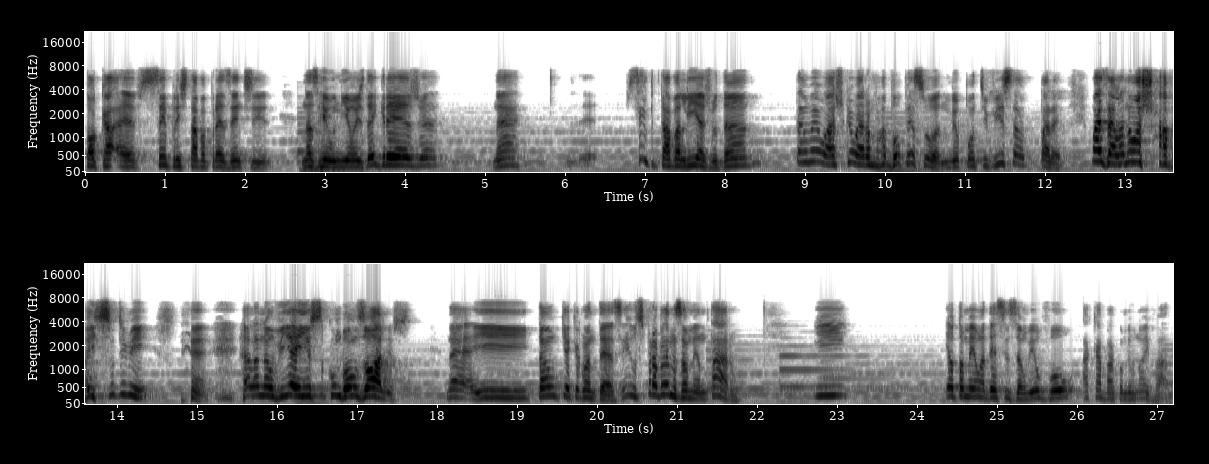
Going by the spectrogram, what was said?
toca, é, sempre estava presente nas reuniões da igreja, né? sempre estava ali ajudando. Então eu acho que eu era uma boa pessoa, no meu ponto de vista, parece. Mas ela não achava isso de mim. Ela não via isso com bons olhos. Né? E, então o que, que acontece? Os problemas aumentaram e eu tomei uma decisão: eu vou acabar com o meu noivado.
